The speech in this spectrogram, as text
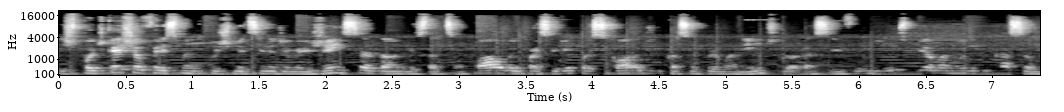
Este podcast é um oferecimento do curso de Medicina de Emergência da Universidade de São Paulo, em parceria com a Escola de Educação Permanente do HCFM USP e a Manula Educação.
